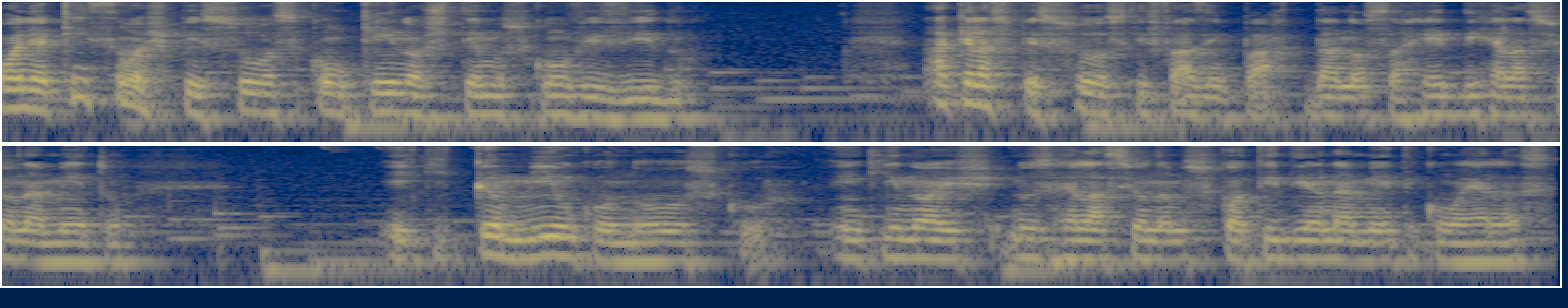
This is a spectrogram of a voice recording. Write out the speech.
Olha, quem são as pessoas com quem nós temos convivido? Aquelas pessoas que fazem parte da nossa rede de relacionamento e que caminham conosco, em que nós nos relacionamos cotidianamente com elas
